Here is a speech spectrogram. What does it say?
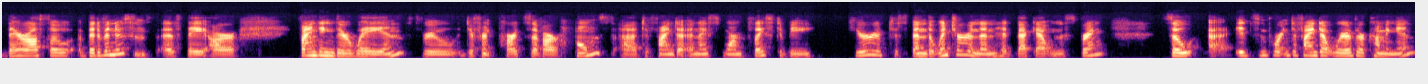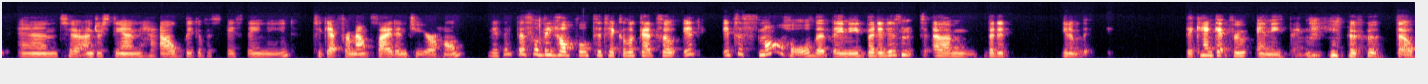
they're also a bit of a nuisance as they are finding their way in through different parts of our homes uh, to find a, a, nice warm place to be here to spend the winter and then head back out in the spring. So uh, it's important to find out where they're coming in and to understand how big of a space they need to get from outside into your home. I think this will be helpful to take a look at. So it it's a small hole that they need, but it isn't. Um, but it you know they can't get through anything. so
